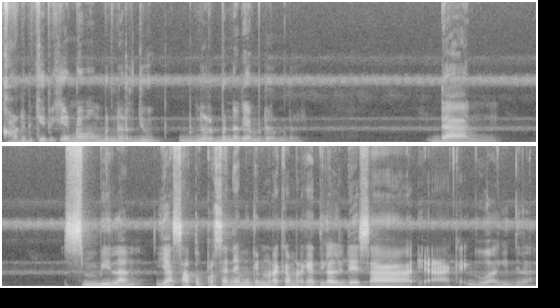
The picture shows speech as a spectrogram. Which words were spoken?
kalau dipikir-pikir memang bener juga bener-bener ya bener-bener dan sembilan ya satu persennya mungkin mereka mereka yang tinggal di desa ya kayak gua gini lah.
